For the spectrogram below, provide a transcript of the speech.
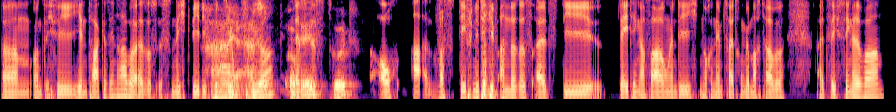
ähm, und ich sie jeden Tag gesehen habe. Also es ist nicht wie die ah, Beziehung ja. früher. So. Okay, es ist gut. auch äh, was definitiv anderes als die Dating-Erfahrungen, die ich noch in dem Zeitraum gemacht habe, als ich Single war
